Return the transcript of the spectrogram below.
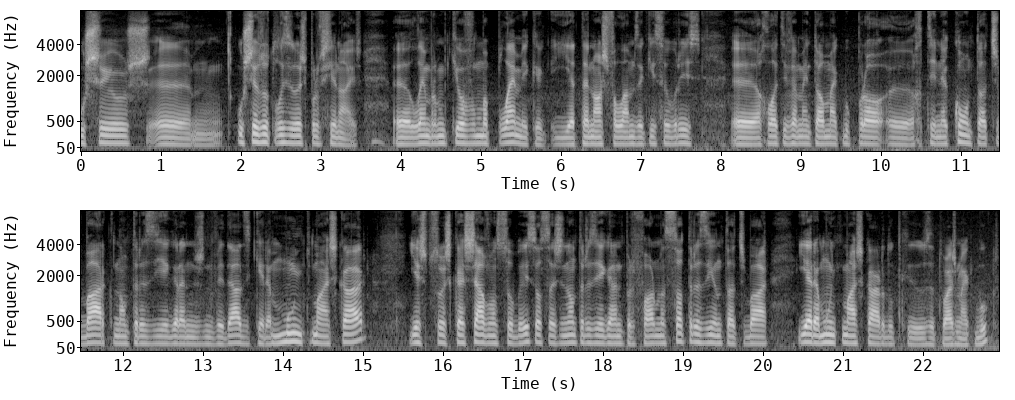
os seus, uh, os seus utilizadores profissionais. Uh, Lembro-me que houve uma polémica, e até nós falámos aqui sobre isso, uh, relativamente ao MacBook Pro uh, Retina com Touch Bar, que não trazia grandes novidades e que era muito mais caro e as pessoas queixavam sobre isso, ou seja, não trazia grande performance, só trazia um touch bar e era muito mais caro do que os atuais MacBooks.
